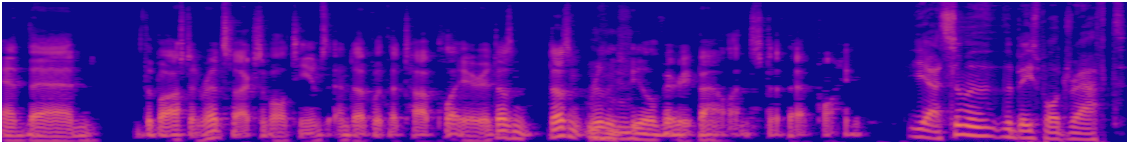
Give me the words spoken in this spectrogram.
and then the Boston Red Sox of all teams end up with a top player. It doesn't doesn't really mm-hmm. feel very balanced at that point. Yeah, some of the baseball draft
